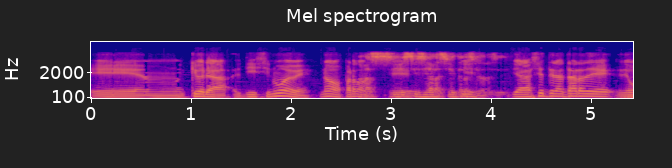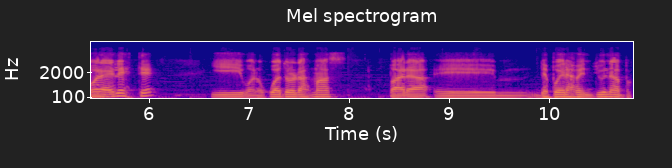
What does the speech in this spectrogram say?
eh, ¿Qué hora? ¿19? No, perdón. Las- sí, eh, sí, sí, a las 7, a las sí, 7, a las 7. y a las 7 de la tarde de hora del este. Y bueno, cuatro horas más para eh, después de las 21 p-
